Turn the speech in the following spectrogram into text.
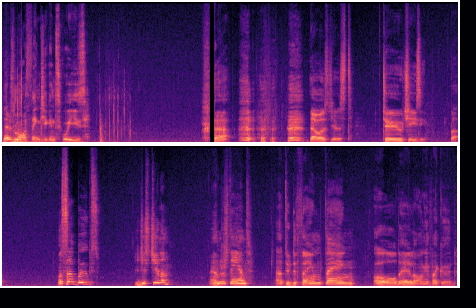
There's more things you can squeeze. that was just too cheesy. But, what's up, boobs? You just chilling? I understand. I'll do the same thing all day long if I could.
